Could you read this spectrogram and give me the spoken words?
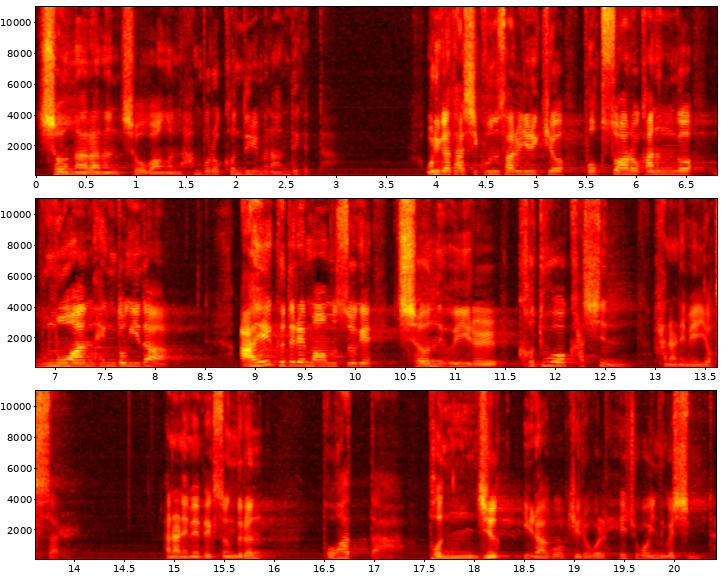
저 나라는 저 왕은 함부로 건드리면 안 되겠다. 우리가 다시 군사를 일으켜 복수하러 가는 거 무모한 행동이다. 아예 그들의 마음속에 전의를 거두어 가신 하나님의 역사를 하나님의 백성들은 보았다. 본즉이라고 기록을 해주고 있는 것입니다.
